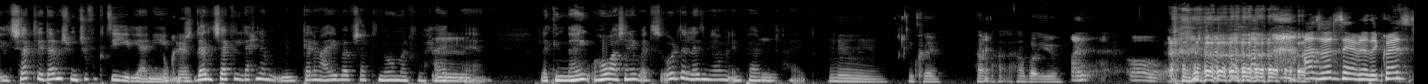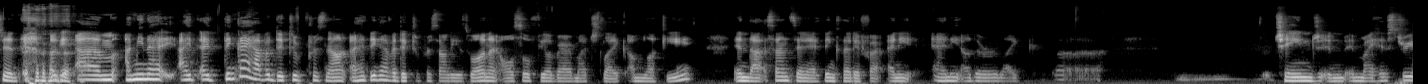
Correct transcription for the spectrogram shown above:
الشكل ده مش بنشوفه كتير يعني أوكي. مش ده الشكل اللي إحنا بنتكلم عليه بقى بشكل نورمال في حياتنا يعني. لكن هي- هو عشان يبقى ديس اوردر لازم يعمل impairment في حياته امم اوكي how about you Un- oh, I was about to say I have another question. Okay, um, I mean, I, I, I think I have addictive personality. I think I have addictive personality as well, and I also feel very much like I'm lucky in that sense. And I think that if I, any any other like uh, change in in my history,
